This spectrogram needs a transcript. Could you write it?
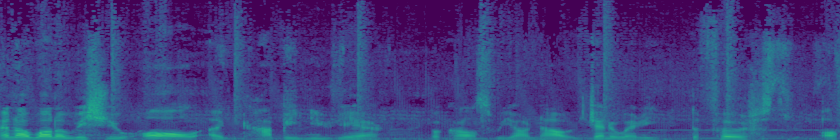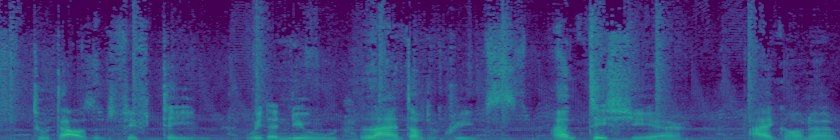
And I want to wish you all a happy new year because we are now January the 1st of 2015 with a new Land of the Creeps. And this year I gonna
